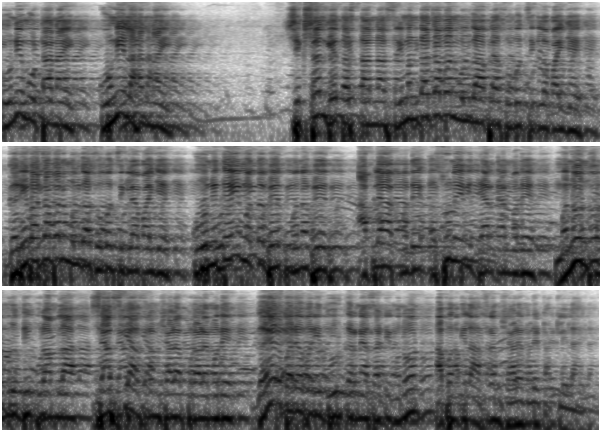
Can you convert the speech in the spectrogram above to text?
कोणी मोठा नाही कोणी लहान नाही. शिक्षण घेत असताना श्रीमंताचा पण मुलगा आपल्यासोबत शिकला पाहिजे गरीबाचा पण मुलगा सोबत शिकला पाहिजे. कोणतेही मतभेद मनभेद आपल्यामध्ये असू नये विद्यार्थ्यांमध्ये म्हणून समृद्धी पुरामला शासकीय आश्रमशाळा पुराण्यामध्ये गैरबरोबरी दूर करण्यासाठी म्हणून आपण तिला आश्रम शाळेमध्ये टाकलेला आहे.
